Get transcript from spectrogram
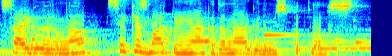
Saygılarımla 8 Mart Dünya Kadınlar Günümüz kutlu olsun.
